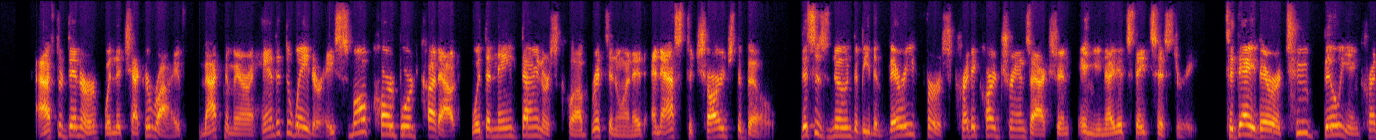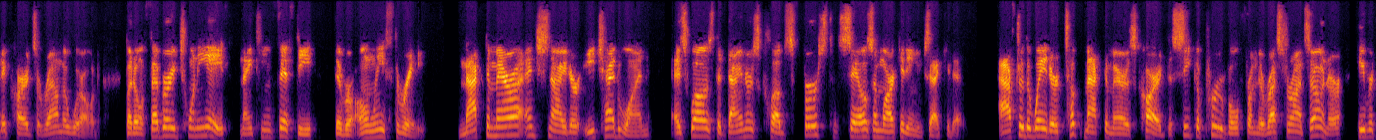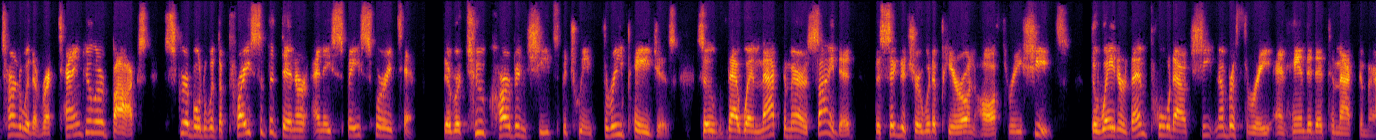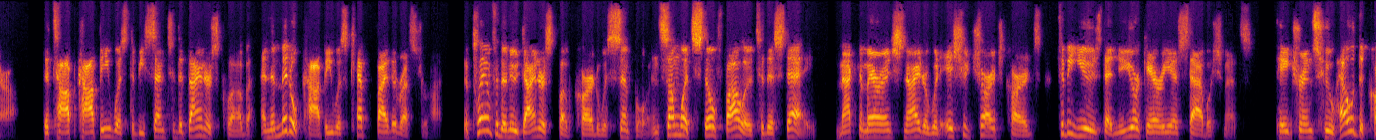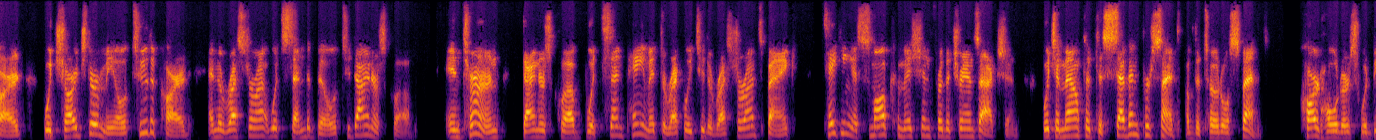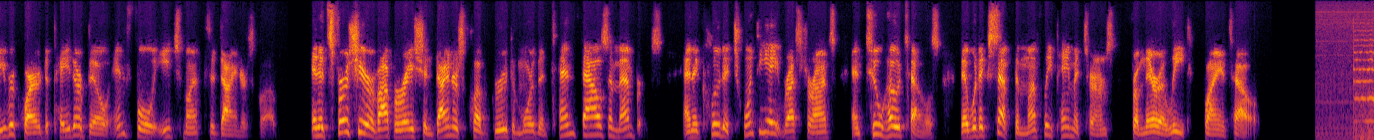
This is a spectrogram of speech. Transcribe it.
After dinner, when the check arrived, McNamara handed the waiter a small cardboard cutout with the name Diners Club written on it and asked to charge the bill. This is known to be the very first credit card transaction in United States history. Today, there are 2 billion credit cards around the world, but on February 28, 1950, there were only three. McNamara and Schneider each had one, as well as the Diners Club's first sales and marketing executive. After the waiter took McNamara's card to seek approval from the restaurant's owner, he returned with a rectangular box scribbled with the price of the dinner and a space for a tip. There were two carbon sheets between three pages, so that when McNamara signed it, the signature would appear on all three sheets. The waiter then pulled out sheet number three and handed it to McNamara. The top copy was to be sent to the Diners Club, and the middle copy was kept by the restaurant. The plan for the new Diners Club card was simple and somewhat still followed to this day. McNamara and Schneider would issue charge cards to be used at New York area establishments. Patrons who held the card would charge their meal to the card, and the restaurant would send the bill to Diners Club. In turn, Diners Club would send payment directly to the restaurant's bank, taking a small commission for the transaction, which amounted to 7% of the total spent cardholders would be required to pay their bill in full each month to Diners Club. In its first year of operation, Diners Club grew to more than 10,000 members and included 28 restaurants and two hotels that would accept the monthly payment terms from their elite clientele.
